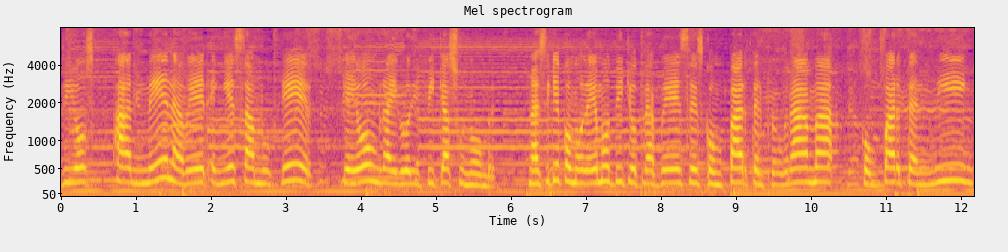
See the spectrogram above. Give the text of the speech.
Dios anhela ver en esa mujer que honra y glorifica su nombre. Así que como le hemos dicho otras veces, comparte el programa, comparte el link,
